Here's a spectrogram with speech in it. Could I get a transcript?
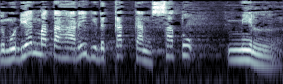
Kemudian matahari didekatkan satu mil.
